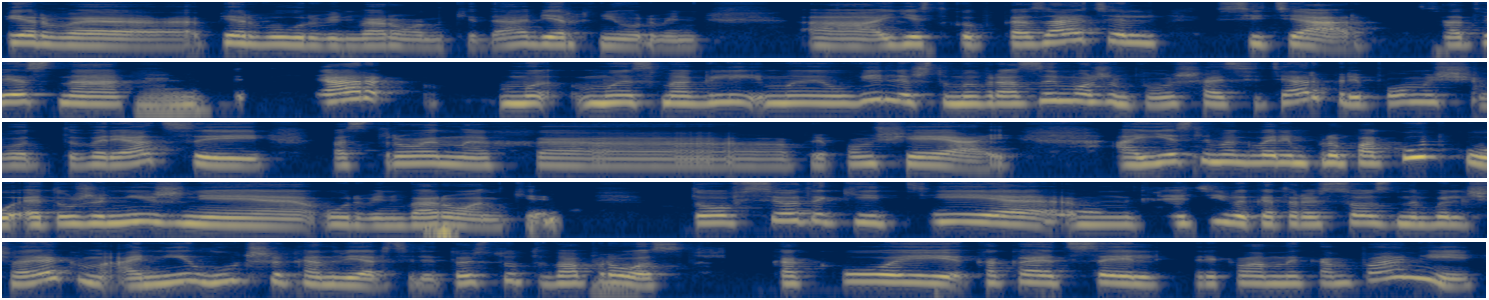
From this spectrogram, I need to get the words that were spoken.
первое, первый уровень воронки, да, верхний уровень. А, есть такой показатель CTR. Соответственно, CTR мы, мы смогли, мы увидели, что мы в разы можем повышать CTR при помощи вот вариаций, построенных а, при помощи AI. А если мы говорим про покупку, это уже нижний уровень воронки, то все-таки те креативы, которые созданы были человеком, они лучше конвертили. То есть тут вопрос, какой, какая цель рекламной кампании.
